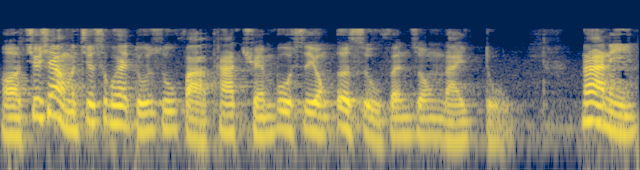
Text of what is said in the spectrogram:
哦，就像我们就是快读书法，它全部是用二十五分钟来读。那你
